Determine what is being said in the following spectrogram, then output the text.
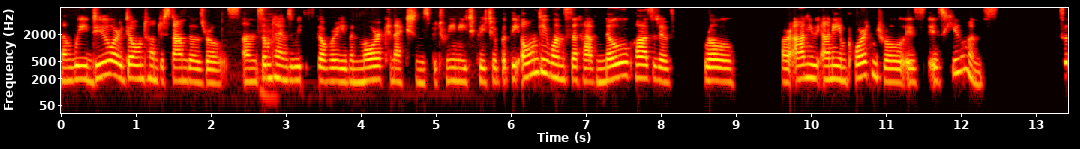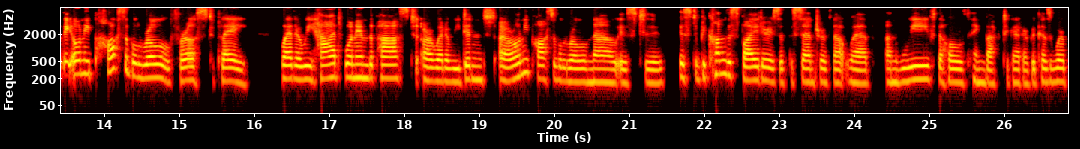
And we do or don't understand those roles. And sometimes we discover even more connections between each creature. But the only ones that have no positive role or any any important role is is humans. So the only possible role for us to play, whether we had one in the past or whether we didn't, our only possible role now is to is to become the spiders at the center of that web and weave the whole thing back together because we're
